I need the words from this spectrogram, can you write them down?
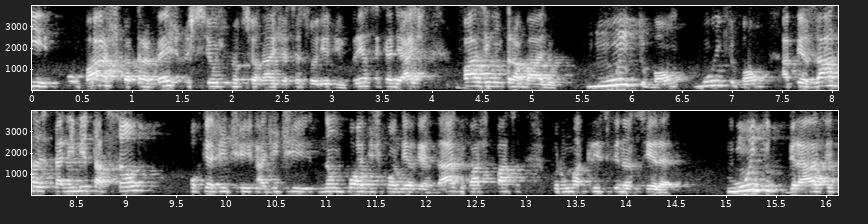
e o Vasco, através dos seus profissionais de assessoria de imprensa, que aliás fazem um trabalho muito bom, muito bom, apesar da, da limitação porque a gente, a gente não pode esconder a verdade. O Vasco passa por uma crise financeira muito grave,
